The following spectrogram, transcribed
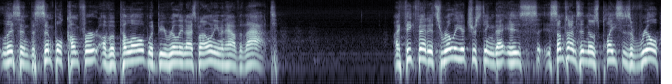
listen, the simple comfort of a pillow would be really nice, but I don't even have that. I think that it's really interesting that is sometimes in those places of real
